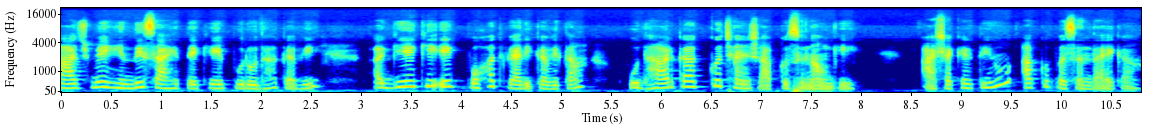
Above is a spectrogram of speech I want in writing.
आज मैं हिंदी साहित्य के पुरोधा कवि, अज्ञेय की एक बहुत प्यारी कविता, उधार का कुछ अंश आपको सुनाऊँगी। आशा करती हूँ आपको पसंद आएगा।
